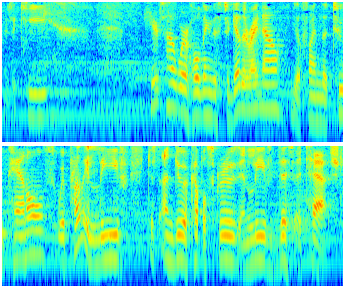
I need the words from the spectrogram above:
There's a key. Here's how we're holding this together right now. You'll find the two panels. We'll probably leave, just undo a couple screws and leave this attached.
